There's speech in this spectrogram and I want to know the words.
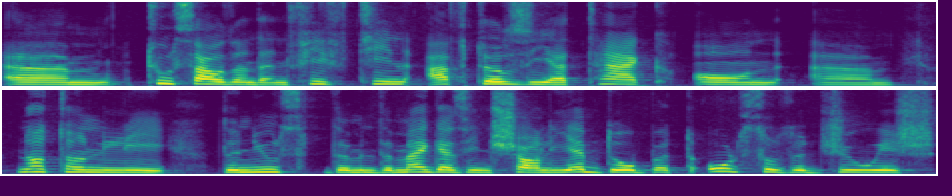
um, 2015 after the attack on um, not only the news, the, the, magazine Charlie Hebdo, but also the Jewish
